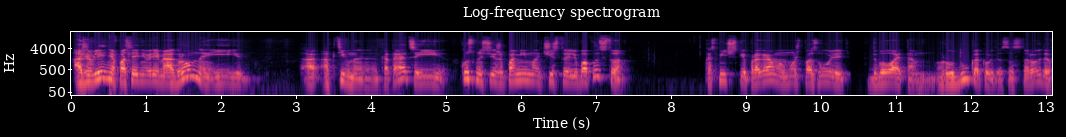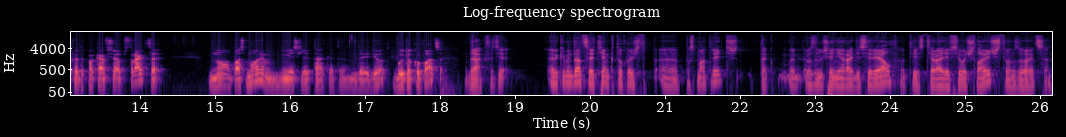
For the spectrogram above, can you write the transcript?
Оживление в последнее время огромное и а, активно катается, и в космосе же помимо чисто любопытства, космическая программа может позволить добывать там руду какую-то с астероидов, это пока все абстракция, но посмотрим, если так это дойдет, будет оккупация. Да, кстати, Рекомендация тем, кто хочет э, посмотреть, так, развлечение ради сериал, вот есть «Ради всего человечества» называется,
